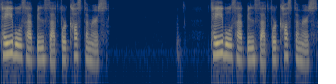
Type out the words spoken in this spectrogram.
Tables have been set for customers. Tables have been set for customers.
